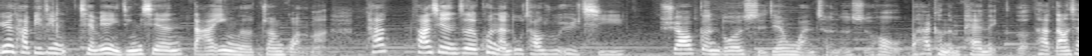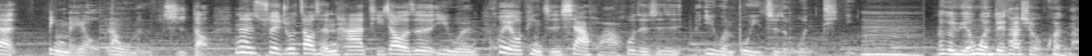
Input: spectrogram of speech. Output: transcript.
因为他毕竟前面已经先答应了专管嘛，他发现这困难度超出预期，需要更多时间完成的时候，他可能 panic 了，他当下。并没有让我们知道，那所以就造成他提交的这个译文会有品质下滑，或者是译文不一致的问题。嗯，那个原文对他是有困难，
